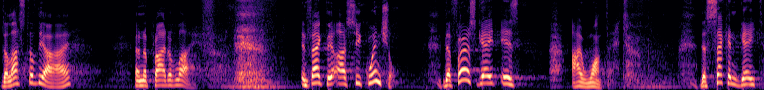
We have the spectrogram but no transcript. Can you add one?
the lust of the eye, and the pride of life. In fact, they are sequential. The first gate is, I want that. The second gate,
